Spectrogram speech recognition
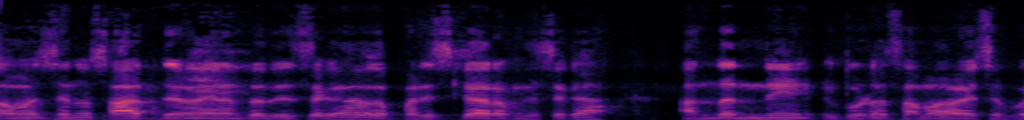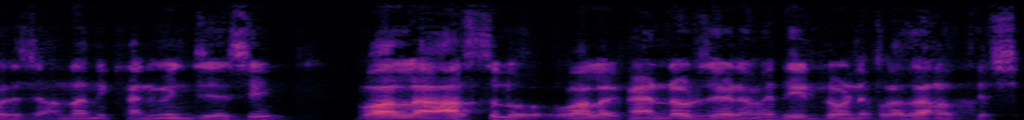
సమస్యను సాధ్యమైనంత దిశగా ఒక పరిష్కారం దిశగా అందరినీ కూడా సమావేశపరిచి అందరినీ కన్విన్స్ చేసి వాళ్ళ ఆస్తులు వాళ్ళకి హ్యాండ్ అవుట్ చేయడమే దీంట్లో ఉండే ప్రధాన ఉద్దేశం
